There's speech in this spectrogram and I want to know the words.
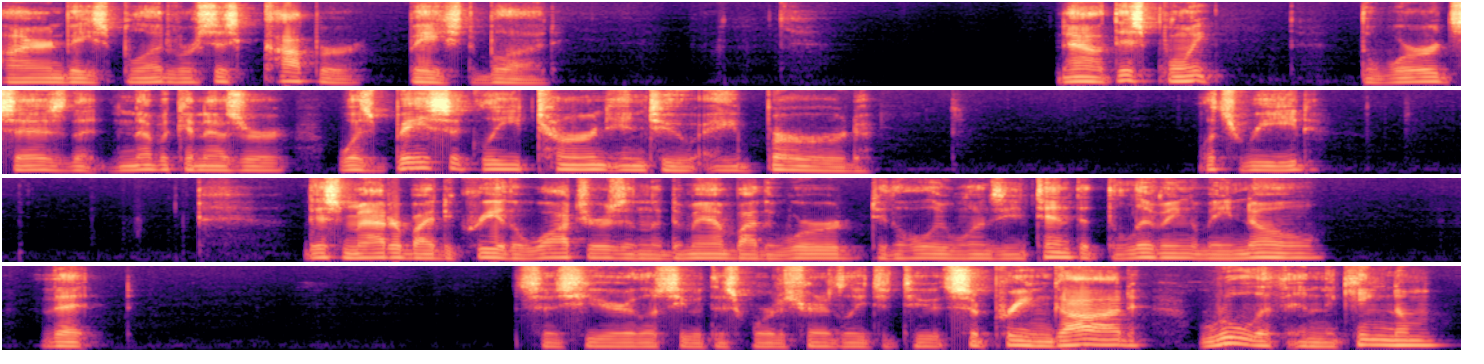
iron based blood versus copper based blood. Now, at this point, the word says that Nebuchadnezzar was basically turned into a bird. Let's read. This matter by decree of the watchers and the demand by the word to the holy ones, the intent that the living may know that it says here, let's see what this word is translated to. Supreme God ruleth in the kingdom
